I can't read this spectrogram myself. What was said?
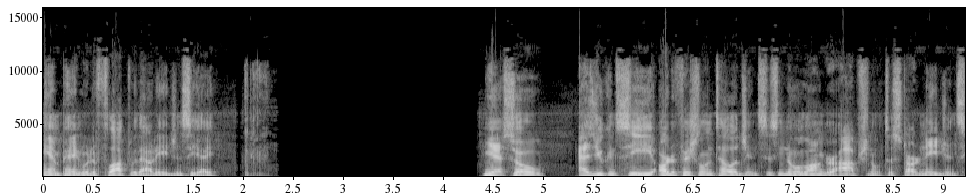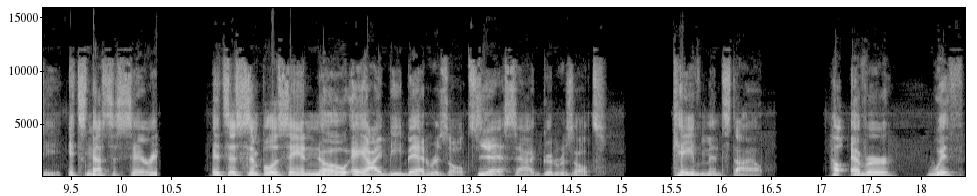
Campaign would have flopped without agency A. Yeah, so as you can see, artificial intelligence is no longer optional to start an agency. It's necessary. It's as simple as saying no AI be bad results. Yes, uh, good results. Caveman style. However, with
